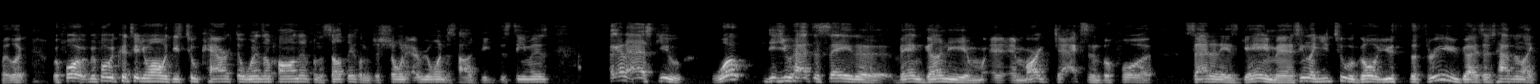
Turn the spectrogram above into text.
But look, before before we continue on with these two character wins, I'm calling it from the Celtics. I'm just showing everyone just how deep this team is. I gotta ask you, what did you have to say to Van Gundy and, and Mark Jackson before Saturday's game, man? It seemed like you two would go, you the three of you guys are just having like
